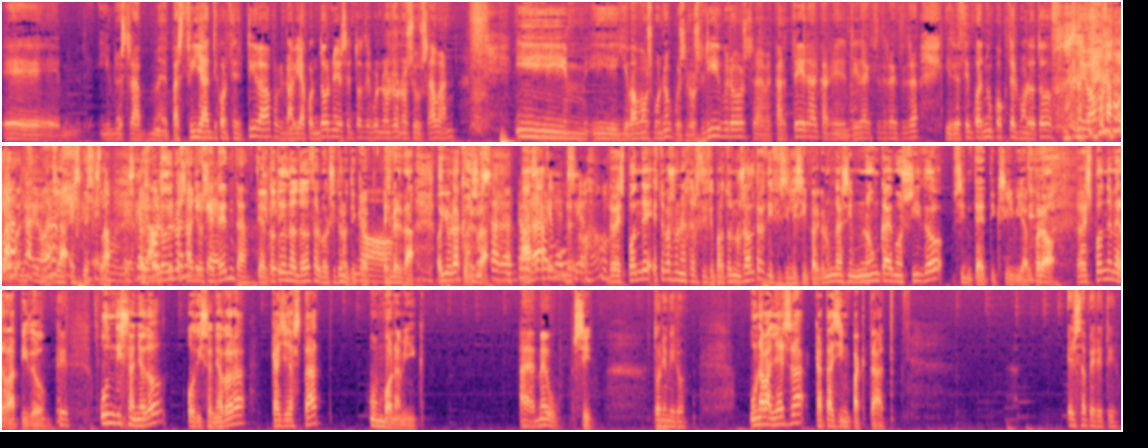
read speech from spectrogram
eh, y nuestra eh, pastilla anticonceptiva, porque no había condones, entonces, bueno, no, no se usaban. Y, y llevamos, bueno, pues los libros, la cartera, el carnet de identidad, etcétera, etcétera, y de vez en cuando un cóctel molotov. Es que lo llevamos todo encima. Claro, es que es claro. Es que el Hablo de los no años cap. 70. Sí, el coto de Meldolf, el bolsito no cap. No. Es verdad. Oye, una cosa. Ara, experiència, no? responde, esto va a ser un ejercicio para todos nosotros dificilísimo, porque nunca, nunca hemos sido sintéticos, Silvia. Pero, respóndeme rápido. ¿Qué? Un dissenyador o dissenyadora que hagi estat un bon amic. Ah, meu, Sí. Toni Miró. Una bellesa que t'hagi impactat. Elsa Peretti.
